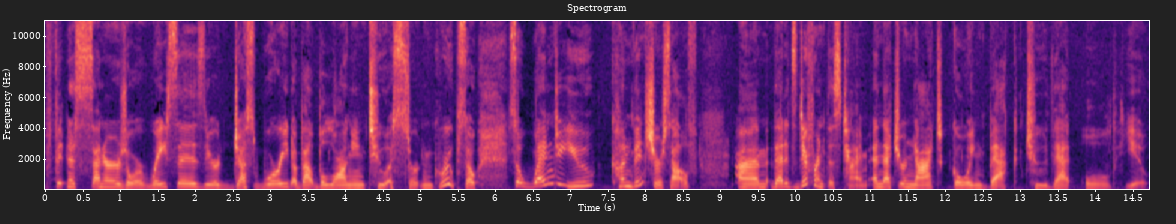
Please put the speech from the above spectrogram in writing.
fitness centers or races. They're just worried about belonging to a certain group. So, so when do you convince yourself um, that it's different this time and that you're not going back to that old you.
